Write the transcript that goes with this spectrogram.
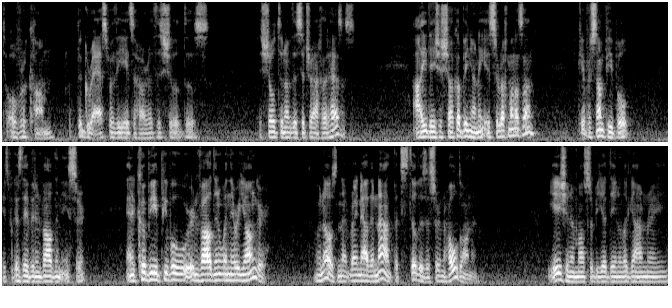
to overcome the grasp of the Yetzer Hara, the shil- this the shulton of the Sitra that has us. Ali Azan. Okay, for some people, it's because they've been involved in Isser. And it could be people who were involved in it when they were younger. Who knows? And right now they're not, but still there's a certain hold on Lagamre.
